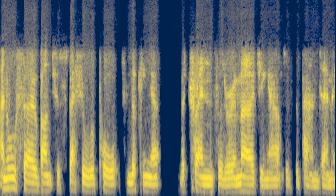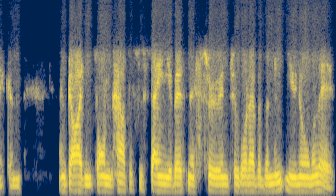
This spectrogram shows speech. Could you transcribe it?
And also a bunch of special reports looking at the trends that are emerging out of the pandemic and, and guidance on how to sustain your business through into whatever the new normal is.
